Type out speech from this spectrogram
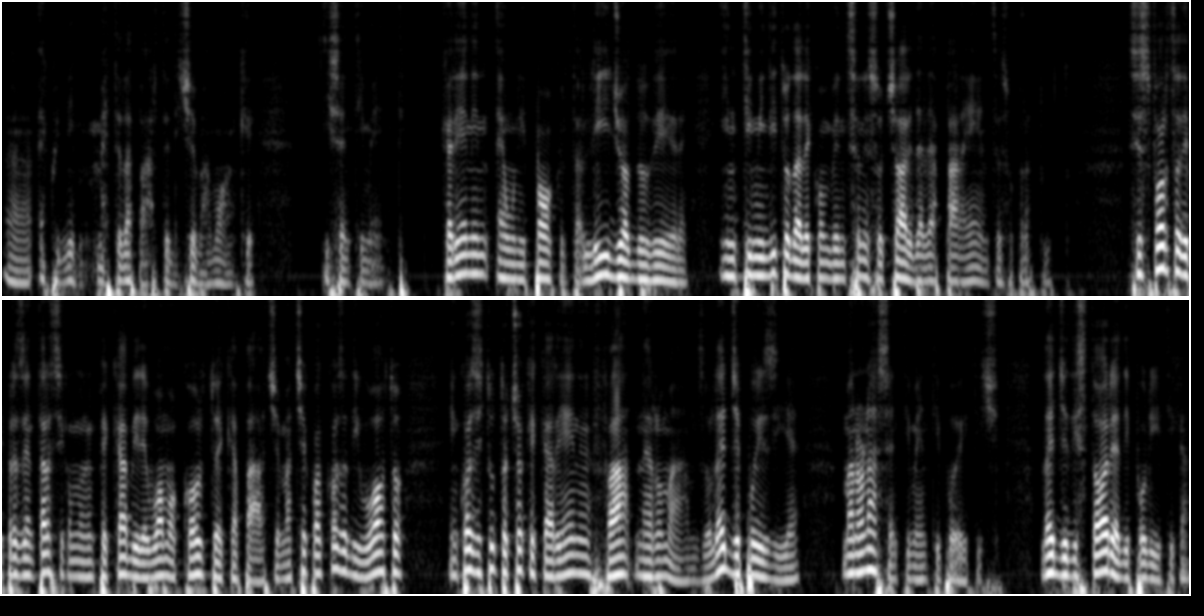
eh, e quindi mette da parte, dicevamo, anche i sentimenti. Karenin è un ipocrita, ligio al dovere, intimidito dalle convenzioni sociali, dalle apparenze soprattutto. Si sforza di presentarsi come un impeccabile uomo colto e capace, ma c'è qualcosa di vuoto in quasi tutto ciò che Karenin fa nel romanzo. Legge poesie, ma non ha sentimenti poetici. Legge di storia, di politica,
